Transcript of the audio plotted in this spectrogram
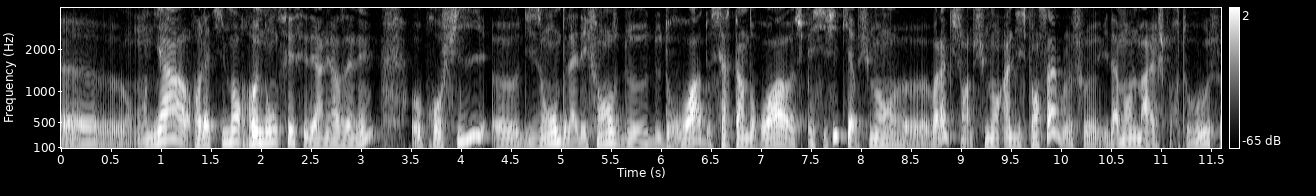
euh, on y a relativement renoncé ces dernières années au profit, euh, disons, de la défense de, droits, de certains droits spécifiques qui, absolument, euh, voilà, qui sont absolument indispensables. Évidemment, le mariage pour tous,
